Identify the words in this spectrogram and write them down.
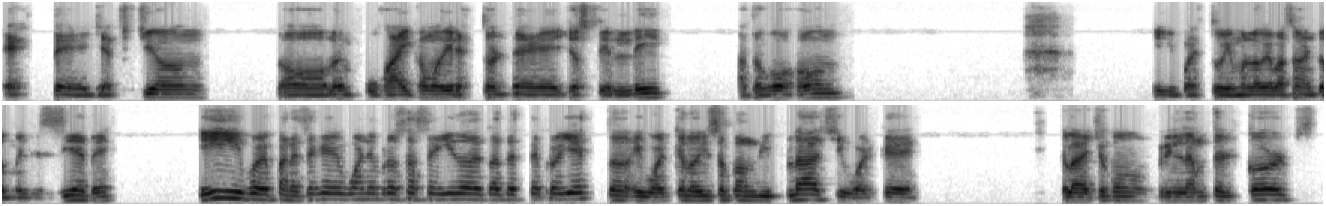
este, Jeff Jones lo, empujó ahí como director de Justice League, a cojón. Y pues tuvimos lo que pasó en el 2017. Y pues parece que Warner Bros. ha seguido detrás de este proyecto, igual que lo hizo con The Flash, igual que, que lo ha hecho con Green Lantern Corps,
